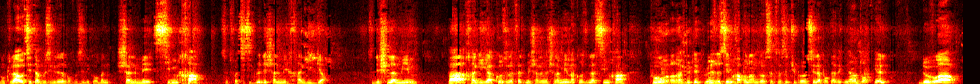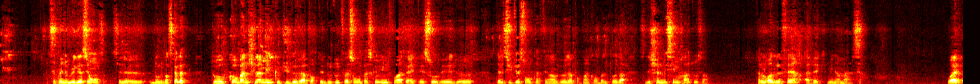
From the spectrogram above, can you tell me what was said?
Donc là aussi, tu as la possibilité d'apporter aussi des korban shalmé simcha. Cette fois-ci, c'est plus des shalmé chagiga. C'est des shlamim Pas Chagiga à cause de la fête, mais Shlamim à cause de la Simcha, pour rajouter plus de Simcha pendant le. Cette fois-ci, tu peux aussi l'apporter avec n'importe quel devoir. C'est pas une obligation. Donc dans ce cas-là, tout Korban Shlamim que tu devais apporter de toute façon, parce qu'une fois tu as été sauvé de telle situation, tu as fait un vœu d'apporter un Korban Toda, c'est des Shalmi Simcha, tout ça. Tu as le droit de le faire avec Minamasa. Ouais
